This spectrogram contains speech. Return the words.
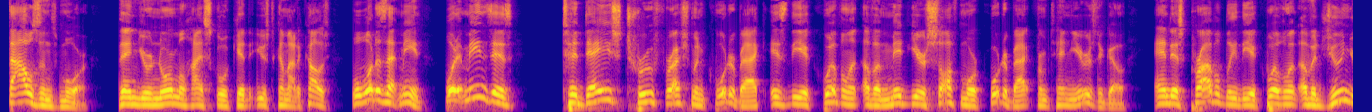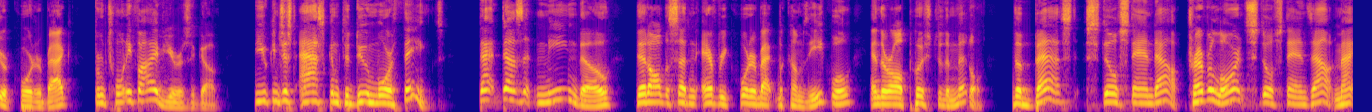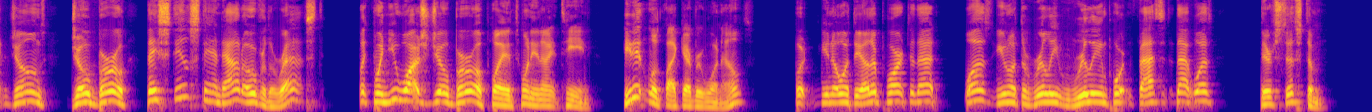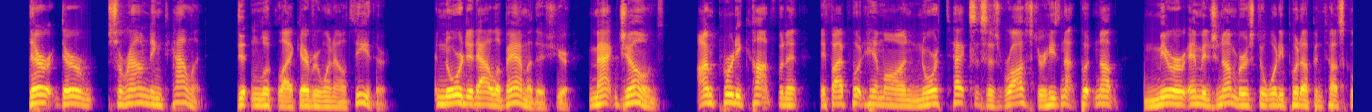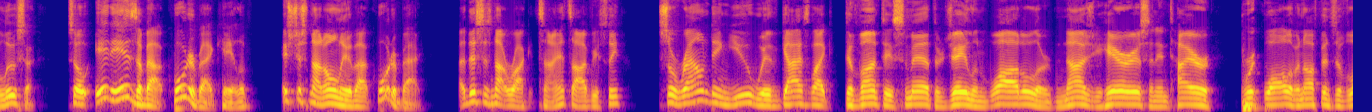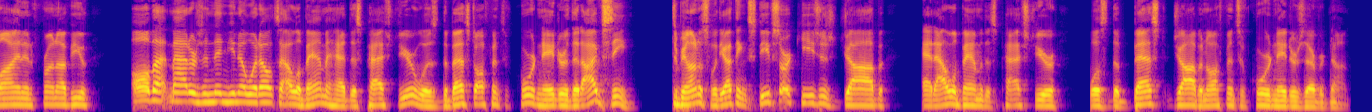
thousands more than your normal high school kid that used to come out of college. Well, what does that mean? What it means is today's true freshman quarterback is the equivalent of a mid year sophomore quarterback from 10 years ago and is probably the equivalent of a junior quarterback from 25 years ago. You can just ask them to do more things. That doesn't mean, though, that all of a sudden every quarterback becomes equal and they're all pushed to the middle. The best still stand out. Trevor Lawrence still stands out. Mac Jones, Joe Burrow, they still stand out over the rest. Like when you watch Joe Burrow play in 2019, he didn't look like everyone else. But you know what the other part to that was? You know what the really, really important facet to that was? Their system. Their their surrounding talent didn't look like everyone else either. Nor did Alabama this year. Mac Jones, I'm pretty confident if I put him on North Texas's roster, he's not putting up mirror image numbers to what he put up in Tuscaloosa. So it is about quarterback, Caleb. It's just not only about quarterback. uh, this is not rocket science, obviously. Surrounding you with guys like DeVonta Smith or Jaylen Waddle or Najee Harris, an entire brick wall of an offensive line in front of you, all that matters. And then you know what else Alabama had this past year was the best offensive coordinator that I've seen. To be honest with you, I think Steve Sarkisian's job at Alabama this past year was the best job an offensive coordinator's ever done.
